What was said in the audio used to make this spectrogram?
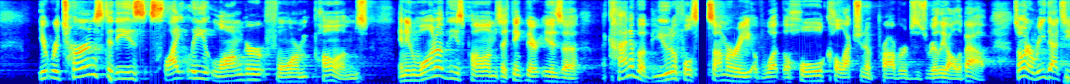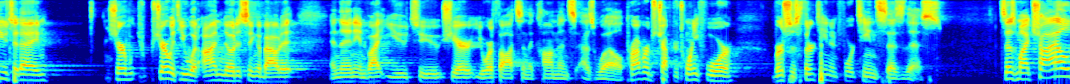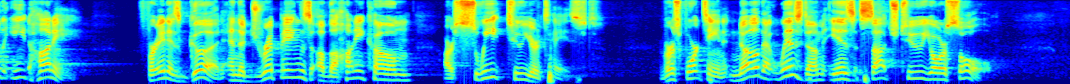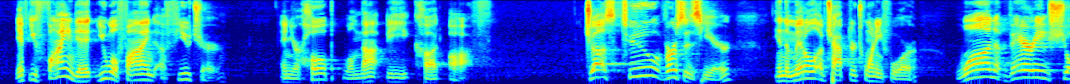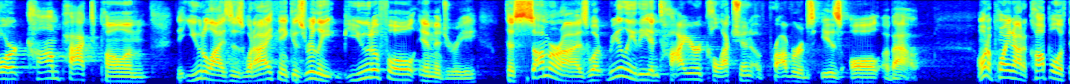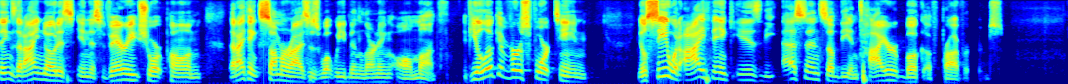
it returns to these slightly longer form poems. And in one of these poems, I think there is a, a kind of a beautiful summary of what the whole collection of Proverbs is really all about. So I want to read that to you today, share, share with you what I'm noticing about it, and then invite you to share your thoughts in the comments as well. Proverbs chapter 24, verses 13 and 14 says this It says, My child, eat honey, for it is good, and the drippings of the honeycomb are sweet to your taste. Verse 14, know that wisdom is such to your soul. If you find it, you will find a future, and your hope will not be cut off. Just two verses here in the middle of chapter 24, one very short, compact poem that utilizes what I think is really beautiful imagery to summarize what really the entire collection of Proverbs is all about. I want to point out a couple of things that I notice in this very short poem that I think summarizes what we've been learning all month. If you look at verse 14, you'll see what I think is the essence of the entire book of Proverbs.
